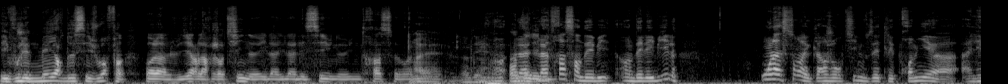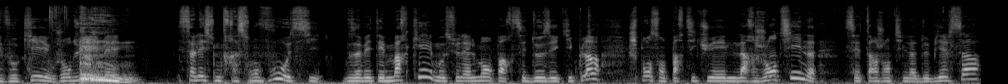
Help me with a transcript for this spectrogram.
il voulait le meilleur de ses joueurs. Enfin, voilà, je veux dire, l'Argentine, il a, il a laissé une, trace. la, trace indélébile, on la sent avec l'Argentine, vous êtes les premiers à, l'évoquer aujourd'hui, mais ça laisse une trace en vous aussi. Vous avez été marqué émotionnellement par ces deux équipes-là. Je pense en particulier l'Argentine, cette Argentine-là de Bielsa,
